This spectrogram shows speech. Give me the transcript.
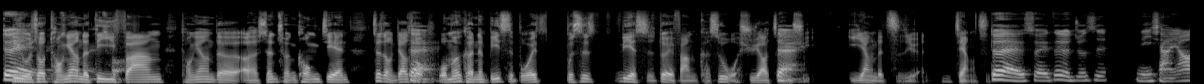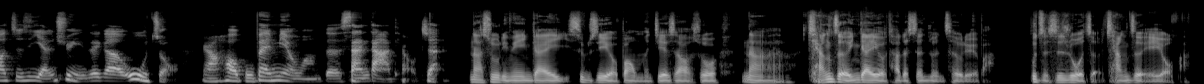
对，例如说，同样的地方，同样的呃生存空间，这种叫做我们可能彼此不会不是猎食对方，可是我需要争取一样的资源，这样子。对，所以这个就是你想要就是延续你这个物种，然后不被灭亡的三大挑战。那书里面应该是不是也有帮我们介绍说，那强者应该也有他的生存策略吧？不只是弱者，强者也有吧？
